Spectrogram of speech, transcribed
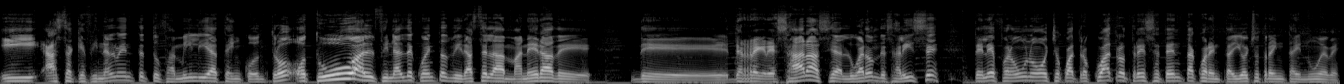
Y hasta que finalmente tu familia te encontró o tú al final de cuentas miraste la manera de, de, de regresar hacia el lugar donde saliste. Teléfono 1-844-370-4839.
